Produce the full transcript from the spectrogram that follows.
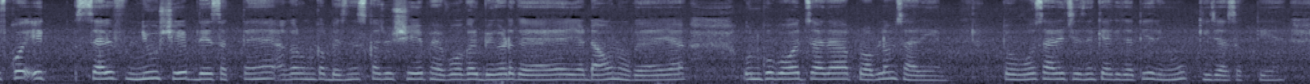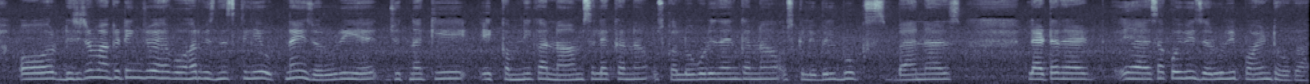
उसको एक सेल्फ न्यू शेप दे सकते हैं। अगर उनका बिज़नेस का जो शेप है, वो अगर बिगड़ गया है, या डाउन हो गया है, या उनको बहुत ज़्यादा प्रॉब्लम्स आ रही हैं तो वो सारी चीज़ें क्या की जाती है रिमूव की जा सकती हैं। और डिजिटल मार्केटिंग जो है वो हर बिज़नेस के लिए उतना ही ज़रूरी है, जितना कि एक कंपनी का नाम सेलेक्ट करना, उसका लोगो डिज़ाइन करना, उसके लिए bill books banners letter head या ऐसा कोई भी ज़रूरी पॉइंट होगा,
